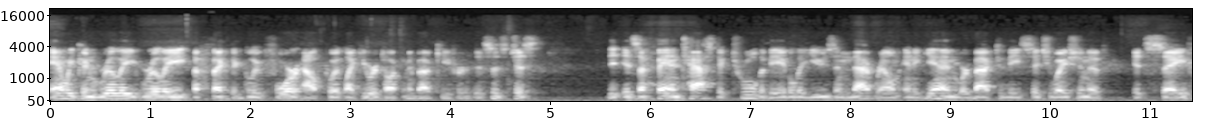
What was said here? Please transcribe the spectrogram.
and we can really, really affect the GLUT4 output, like you were talking about, Kiefer. This is just it's a fantastic tool to be able to use in that realm. And again, we're back to the situation of it's safe.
